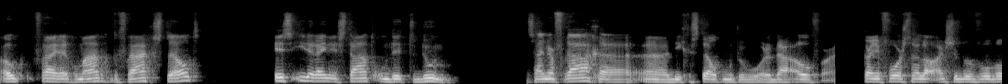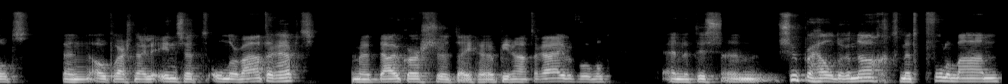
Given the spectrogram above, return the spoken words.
ook vrij regelmatig de vraag gesteld: is iedereen in staat om dit te doen? Zijn er vragen uh, die gesteld moeten worden daarover? Kan je voorstellen als je bijvoorbeeld een operationele inzet onder water hebt, met duikers uh, tegen piraterij bijvoorbeeld, en het is een superheldere nacht met volle maan.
